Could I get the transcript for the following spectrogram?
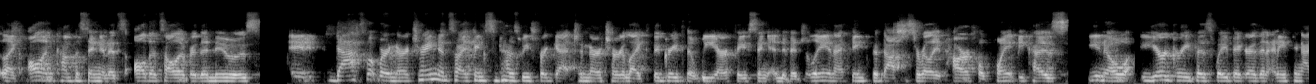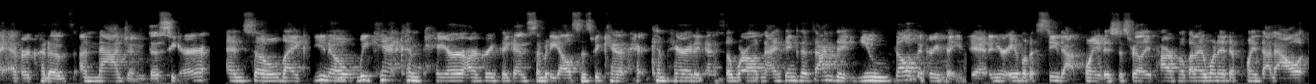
like all encompassing and it's all that's all over the news. It, that's what we're nurturing. And so I think sometimes we forget to nurture like the grief that we are facing individually. And I think that that's just a really powerful point because you know, your grief is way bigger than anything I ever could have imagined this year. And so, like, you know, we can't compare our grief against somebody else's. We can't compare it against the world. And I think the fact that you felt the grief that you did and you're able to see that point is just really powerful. But I wanted to point that out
